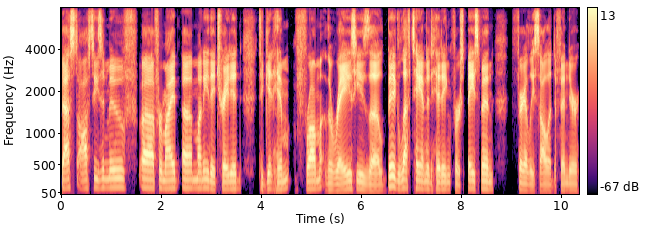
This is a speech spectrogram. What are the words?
best offseason move uh, for my uh, money. They traded to get him from the Rays. He's a big left handed hitting first baseman, fairly solid defender.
